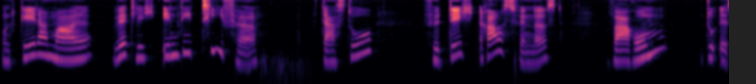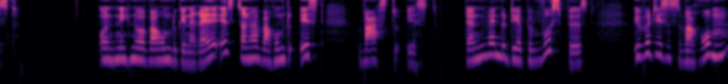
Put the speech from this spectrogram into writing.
und geh da mal wirklich in die Tiefe, dass du für dich rausfindest, warum du isst. Und nicht nur, warum du generell isst, sondern warum du isst, was du isst. Denn wenn du dir bewusst bist über dieses Warum,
